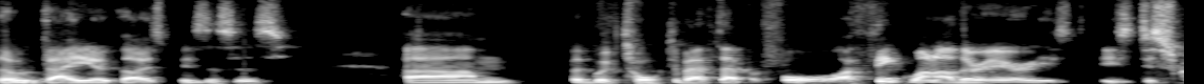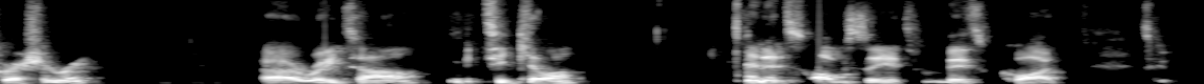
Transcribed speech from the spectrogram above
the value of those businesses. Um, but we've talked about that before. I think one other area is, is discretionary, uh, retail in particular, and it's obviously it's there's quite it's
